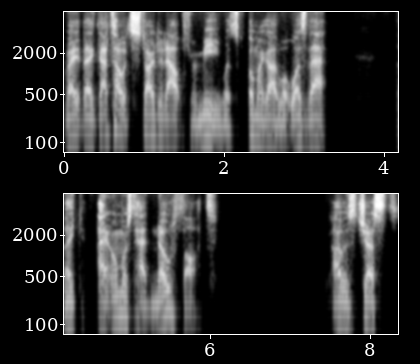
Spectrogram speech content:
right? Like that's how it started out for me was oh my god what was that? Like i almost had no thought. I was just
